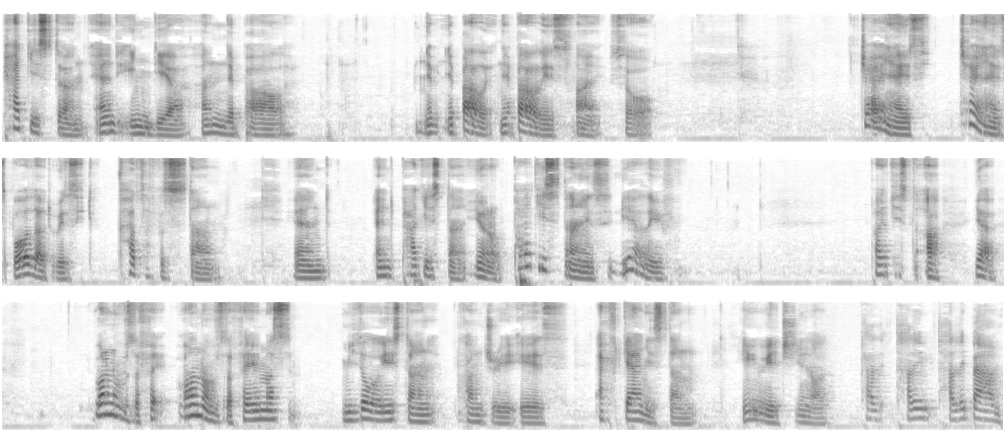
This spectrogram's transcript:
Pakistan and India and Nepal. Ne- Nepal Nepal is fine. So China is China is bordered with Kazakhstan and and Pakistan. You know, Pakistan is really Pakistan. Ah, yeah. One of the one of the famous Middle Eastern country is Afghanistan, in which you know Tal- Tal- Taliban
